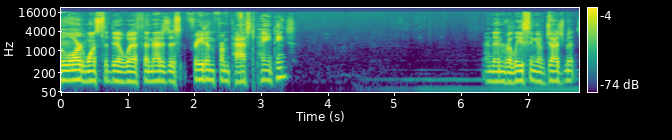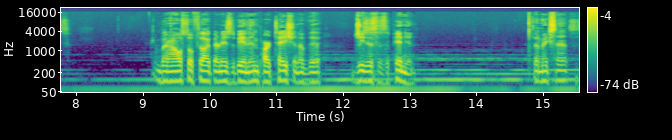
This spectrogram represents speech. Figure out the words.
the Lord wants to deal with, and that is this freedom from past paintings, and then releasing of judgments. But I also feel like there needs to be an impartation of the Jesus' opinion. Does that make sense?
